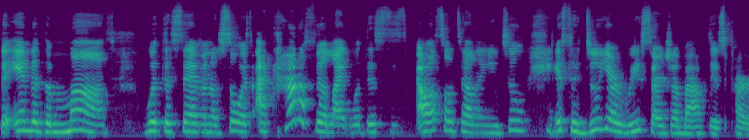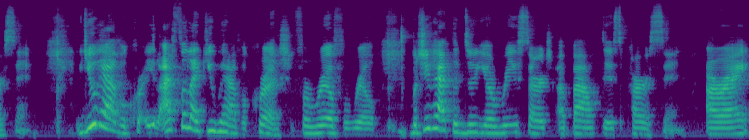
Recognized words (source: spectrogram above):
the end of the month with the seven of swords. I kind of feel like what this is also telling you too is to do your research about this person. You have a i feel like you have a crush for real for real but you have to do your research about this person all right?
